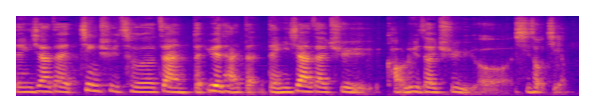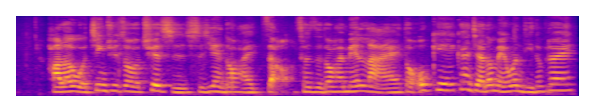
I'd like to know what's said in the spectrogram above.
等一下再进去车站等月台等，等一下再去考虑再去呃洗手间。好了，我进去之后确实时间都还早，车子都还没来，都 OK，看起来都没问题，对不对？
